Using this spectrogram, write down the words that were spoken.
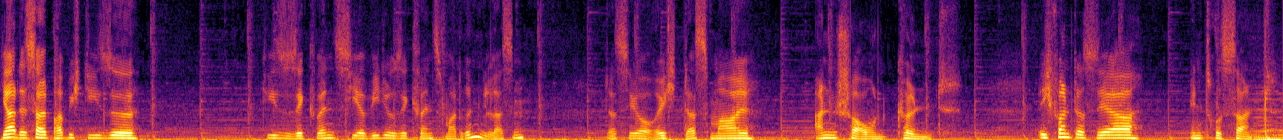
Ja, deshalb habe ich diese, diese Sequenz hier, Videosequenz mal drin gelassen, dass ihr euch das mal anschauen könnt. Ich fand das sehr interessant.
